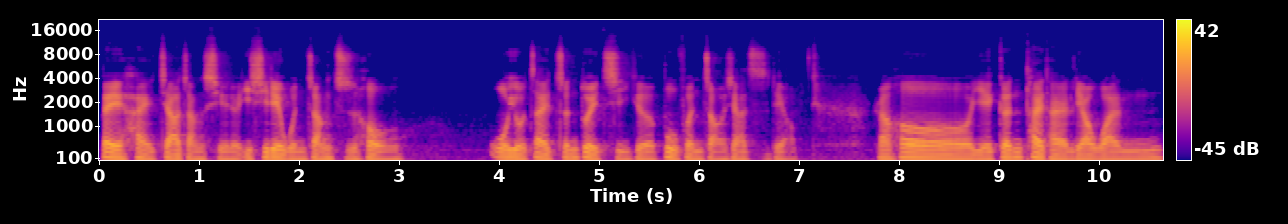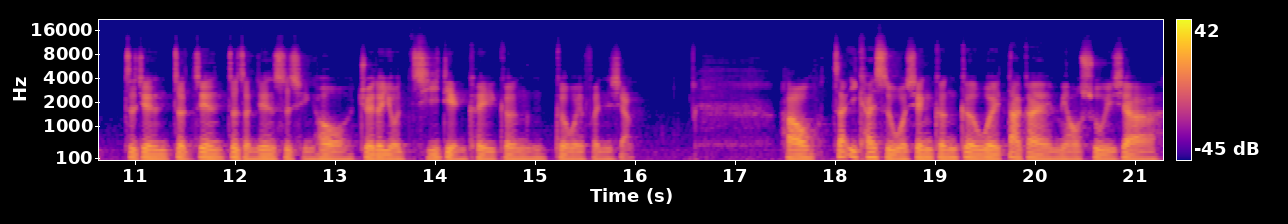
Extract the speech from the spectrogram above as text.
被害家长写的一系列文章之后，我有在针对几个部分找一下资料，然后也跟太太聊完这件、这件、这整件事情后，觉得有几点可以跟各位分享。好，在一开始，我先跟各位大概描述一下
